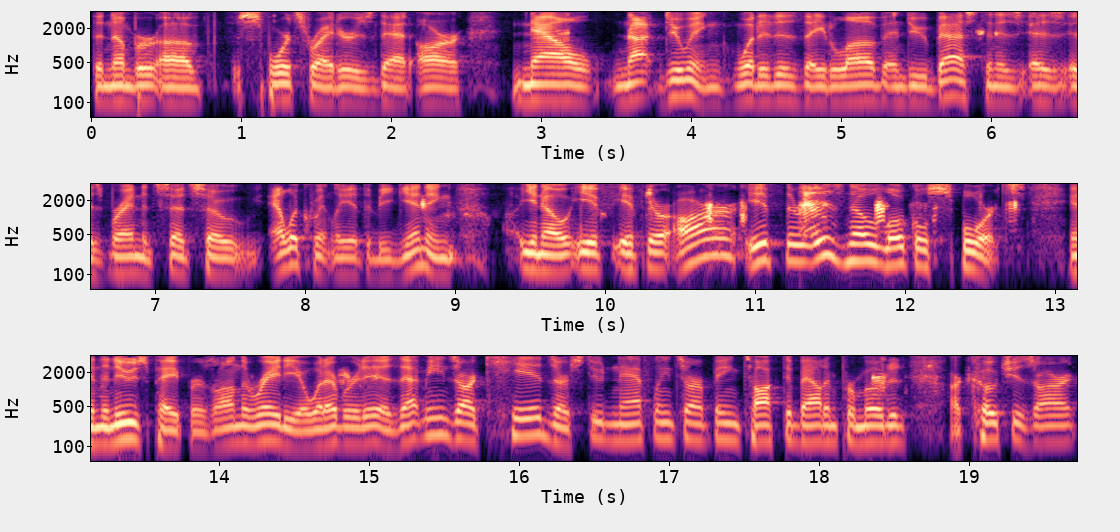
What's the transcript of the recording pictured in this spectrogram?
the number of sports writers that are now not doing what it is they love and do best. And as, as, as Brandon said so eloquently at the beginning, you know, if if there are if there is no local sports in the newspapers, on the radio, whatever it is, that means our kids, our student athletes aren't being talked about and promoted, our coaches aren't,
